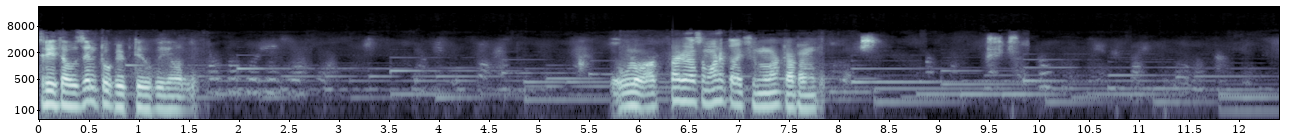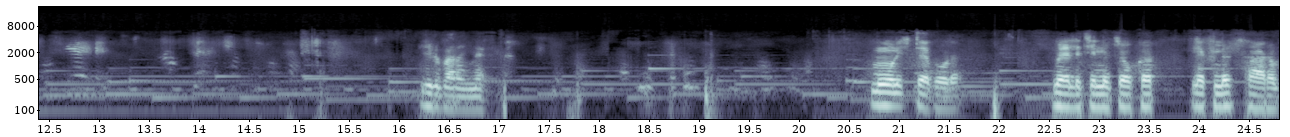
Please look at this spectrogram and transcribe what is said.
Three thousand two fifty rupees only. இவ்வளோ அட்டகாசமான கலெக்ஷன்லாம் காட்டாங்க இது பாருங்க മൂന്ന് സ്റ്റെപ്പോടെ മേലെ ചിന്ന ചോക്കർ നെക്ലസ് ഹാരം.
